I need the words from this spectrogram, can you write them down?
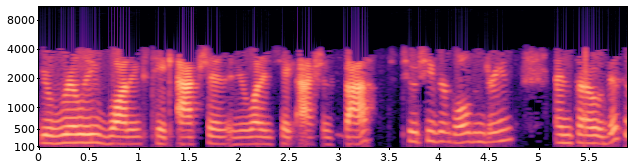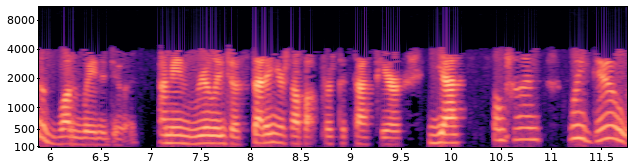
you're really wanting to take action and you're wanting to take action fast to achieve your goals and dreams. And so this is one way to do it. I mean, really just setting yourself up for success here. Yes, sometimes we do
